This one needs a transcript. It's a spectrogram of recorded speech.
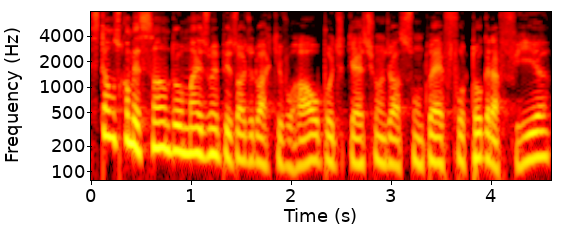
Estamos começando mais um episódio do Arquivo Hall, podcast onde o assunto é fotografia.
